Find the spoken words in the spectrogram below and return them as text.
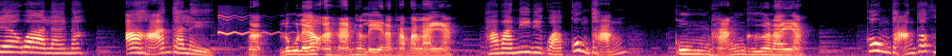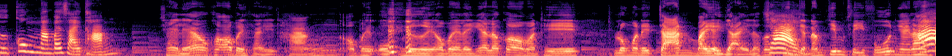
เรียกว่าอะไรนะ อาหารทะเลอะรู้แล้วอาหารทะเลน่ะทำอะไรอะ ทำอันนี้ดีกว่ากุ้งถัง กุ้งถังคืออะไรอะ กุ้งถังก็คือกุ้งนำไปใส่ถัง ใช่แล้วเขาเอาไปใส่ถัง เอาไปอบเนย เอาไปอะไรเงี้ยแล้วก็เอามาเท ลงมาในจานใบใหญ่ๆ แล้วก็ใช่กินกับน้ำจิ้มซีฟู้ดไงล่ะ อ่า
